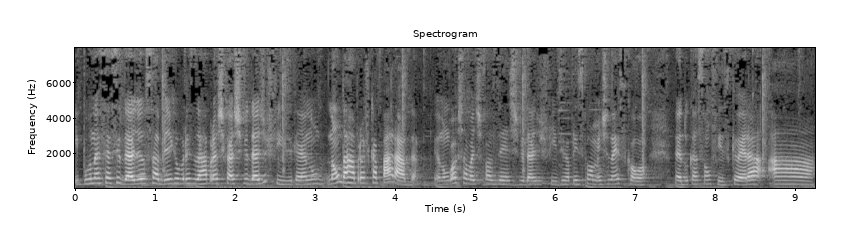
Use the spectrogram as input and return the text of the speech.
e por necessidade eu sabia que eu precisava praticar atividade física. Eu não, não dava para ficar parada. Eu não gostava de fazer atividade física, principalmente na escola, na educação física. Eu era a,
